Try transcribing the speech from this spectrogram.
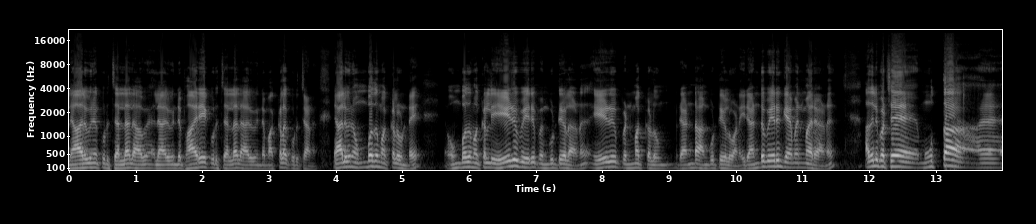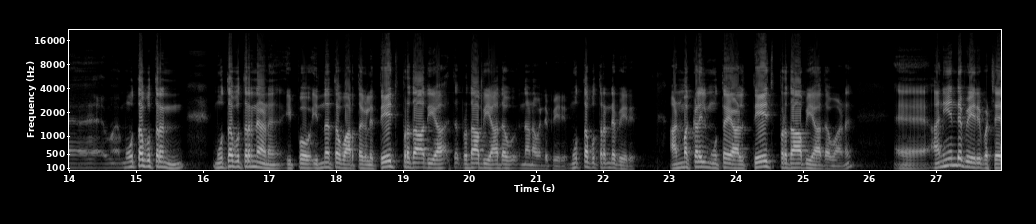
ലാലുവിനെക്കുറിച്ചല്ല ലാലുവിനെ കുറിച്ചല്ല ലാലു ലാലുവിന്റെ ഭാര്യയെക്കുറിച്ചല്ല ലാലുവിന്റെ മക്കളെക്കുറിച്ചാണ്. ലാലുവിന് ഒമ്പത് മക്കളുണ്ട്. ഒമ്പത് മക്കളിൽ ഏഴ് പേര് പെൺകുട്ടികളാണ്. ഏഴ് പെൺമക്കളും രണ്ട് ആൺകുട്ടികളുമാണ്. ഈ രണ്ടു പേരും കേമന്മാരാണ്. അതിൽ പക്ഷേ മൂത്ത മൂത്തപുത്രൻ മൂത്തപുത്രനാണ് ഇപ്പോൾ ഇന്നത്തെ വാർത്തകളിൽ. തേജ് പ്രതാപ് പ്രതാപ് യാദവ് എന്നാണ് അവന്റെ പേര്. മൂത്തപുത്രന്റെ പേര്. ആൺമക്കളിൽ മൂത്തയാൾ തേജ് പ്രതാപ് യാദവ് ആണ് അനിയന്റെ പേര് പക്ഷേ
